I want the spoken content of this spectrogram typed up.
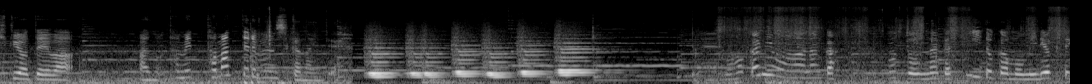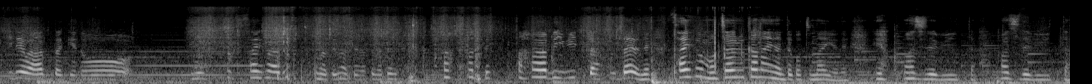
引く予定は。あのため溜まってる分しかないんで、ね、他にもなんかもっとなんか T とかも魅力的ではあったけどね、ちょっと財布ある？ちょっと待って待って待って待って。あ待って。あビビった。だよね。財布持ち歩かないなんてことないよね。いやマジでビビった。マジでビビった。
